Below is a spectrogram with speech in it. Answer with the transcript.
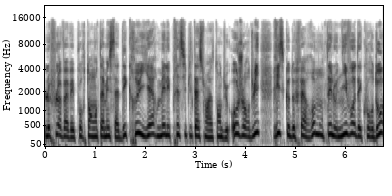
Le fleuve avait pourtant entamé sa décrue hier, mais les précipitations attendues aujourd'hui risquent de faire remonter le niveau des cours d'eau.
